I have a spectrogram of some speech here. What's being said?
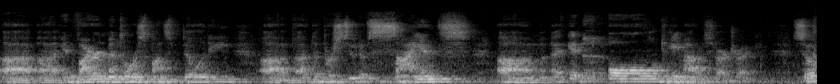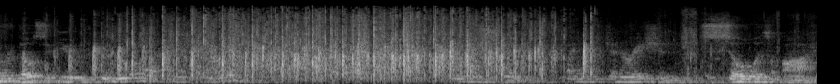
uh, uh, environmental responsibility, uh, uh, the pursuit of science. Um, it all came out of Star Trek. So for those of you who grew up eye,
